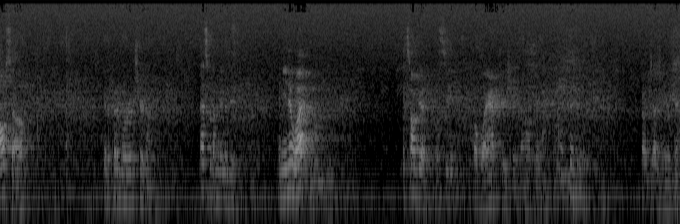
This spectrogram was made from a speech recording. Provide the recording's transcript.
also going to put a maroon shirt on. That's what I'm going to do. And you know what? It's all good. We'll see. Oh boy, I have three shirts on. Don't judge me, okay?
